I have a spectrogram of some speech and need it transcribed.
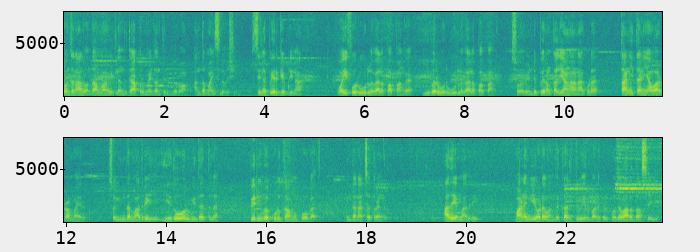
கொஞ்ச நாள் வந்து அம்மா வீட்டில் இருந்துட்டு அப்புறமேட்டு தான் திரும்பி வருவாங்க. அந்த மாதிரி சில விஷயம். சில பேருக்கு எப்படின்னா ஒய்ஃப் ஒரு ஊரில் வேலை பார்ப்பாங்க இவர் ஒரு ஊரில் வேலை பார்ப்பாங்க. ஸோ ரெண்டு பேரும் கல்யாணம் ஆனால் கூட தனித்தனியாக வாழ்கிற மாதிரி இருக்கும். ஸோ இந்த மாதிரி ஏதோ ஒரு விதத்தில் பிரிவை கொடுக்காம போகாது இந்த நட்சத்திரங்கள். அதே மாதிரி மனைவியோட வந்து கருத்து வேறுபாடுகள் கொஞ்சம் வரதான் செய்யும்.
